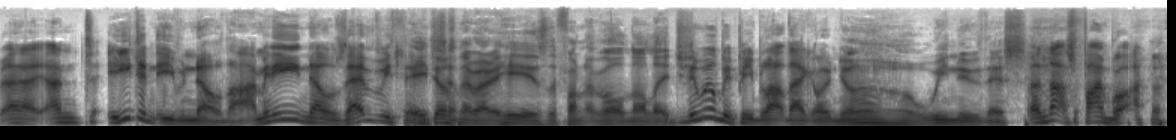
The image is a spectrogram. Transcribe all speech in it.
uh, and he didn't even know that. I mean, he knows everything. He does so- know where he is the font of all knowledge. There will be people out there going, "Oh, we knew this," and that's fine. But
